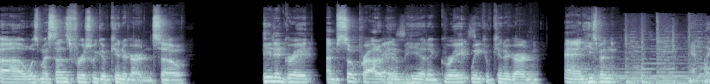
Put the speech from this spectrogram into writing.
uh, was my son's first week of kindergarten. So he did great. I'm so proud of him. He had a great week of kindergarten, and he's been. And the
